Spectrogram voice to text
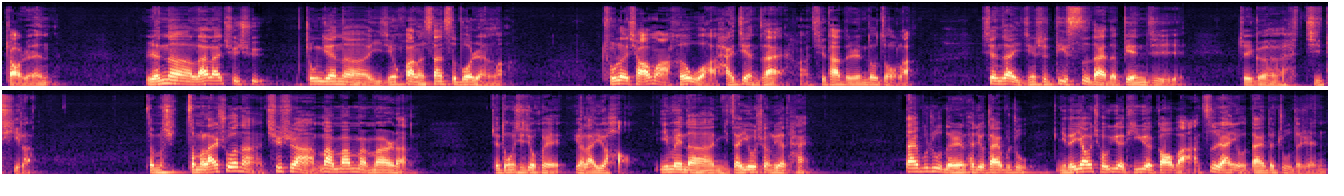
找人，人呢来来去去，中间呢已经换了三四波人了。除了小马和我还健在啊，其他的人都走了。现在已经是第四代的编辑这个集体了。怎么怎么来说呢？其实啊，慢慢慢慢的，这东西就会越来越好。因为呢，你在优胜劣汰。待不住的人他就待不住，你的要求越提越高吧，自然有待得住的人，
